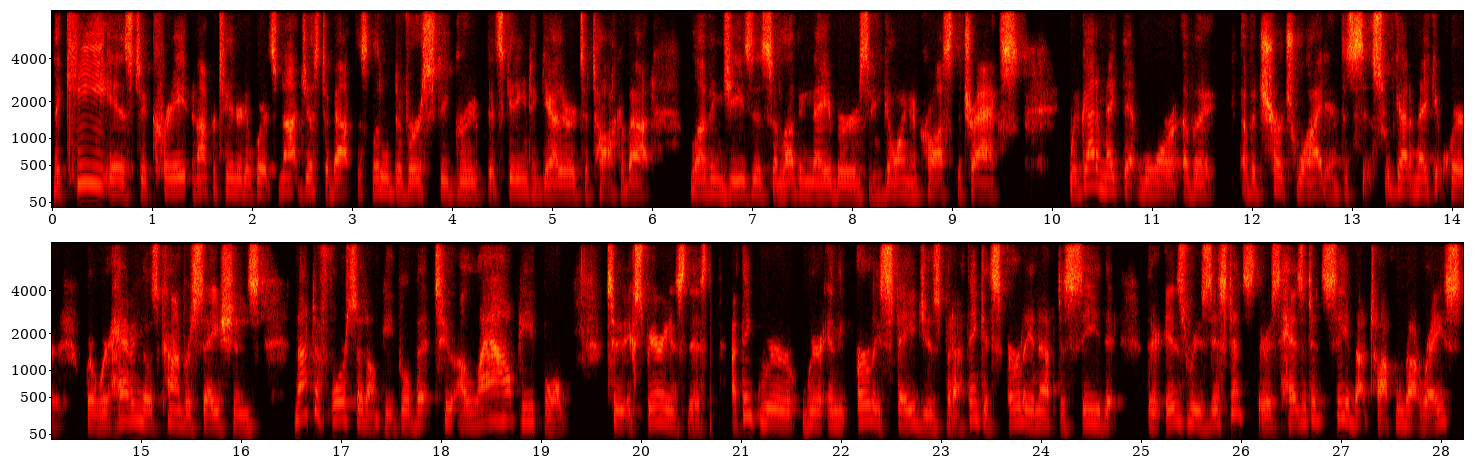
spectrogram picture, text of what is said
the key is to create an opportunity where it's not just about this little diversity group that's getting together to talk about loving Jesus and loving neighbors and going across the tracks. We've got to make that more of a of a church-wide emphasis. We've got to make it where, where we're having those conversations, not to force it on people, but to allow people to experience this. I think we're we're in the early stages, but I think it's early enough to see that there is resistance, there is hesitancy about talking about race,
